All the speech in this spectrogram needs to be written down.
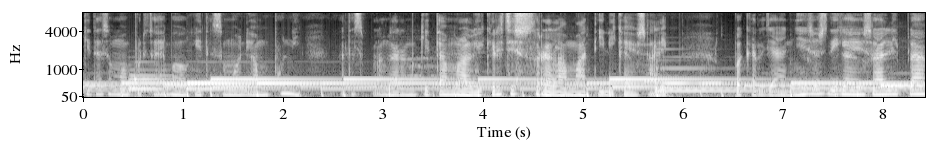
Kita semua percaya bahwa kita semua diampuni atas pelanggaran kita melalui Kristus rela mati di kayu salib. Pekerjaan Yesus di kayu salib lah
